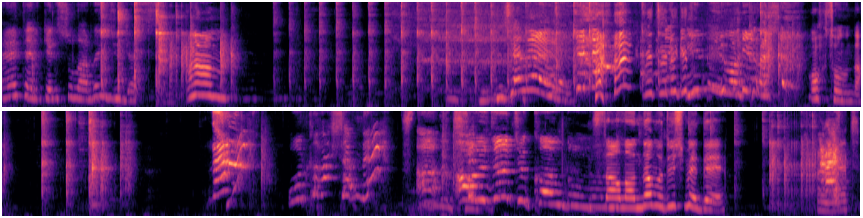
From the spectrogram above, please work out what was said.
Evet, tehlikeli sularda yüzeceksin. Anam. Yüzeme. Bitirdi git. Bilmiyor arkadaşlar. Oh sonunda. Arkadaşlar ne? Kaldım. Sağlandı ama düşmedi. Evet.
